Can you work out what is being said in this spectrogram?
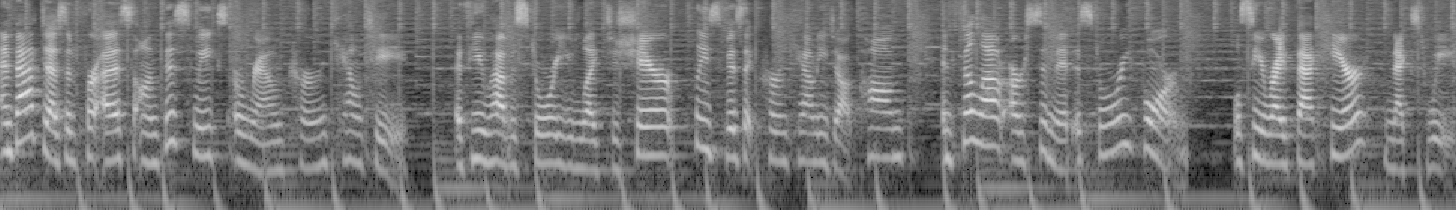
And that does it for us on this week's Around Kern County. If you have a story you'd like to share, please visit kerncounty.com and fill out our Submit a Story form. We'll see you right back here next week.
